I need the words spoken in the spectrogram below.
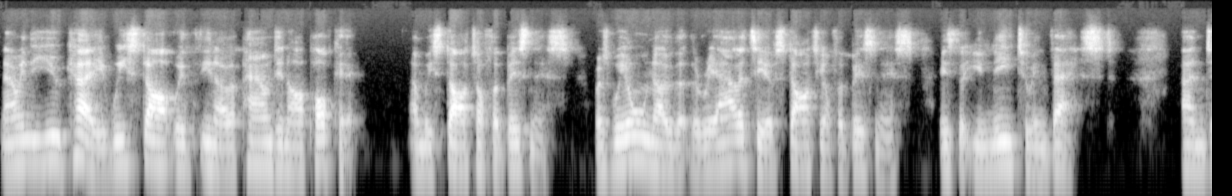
Now in the uk we start with you know a pound in our pocket and we start off a business. Whereas we all know that the reality of starting off a business is that you need to invest. And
